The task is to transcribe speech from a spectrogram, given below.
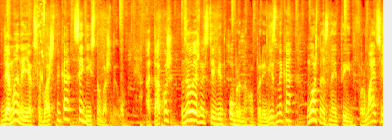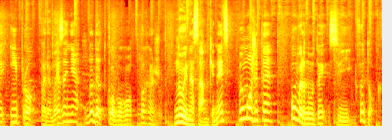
Для мене, як собачника, це дійсно важливо. А також, в залежності від обраного перевізника, можна знайти інформацію і про перевезення додаткового багажу. Ну і на сам кінець ви можете повернути свій квиток.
